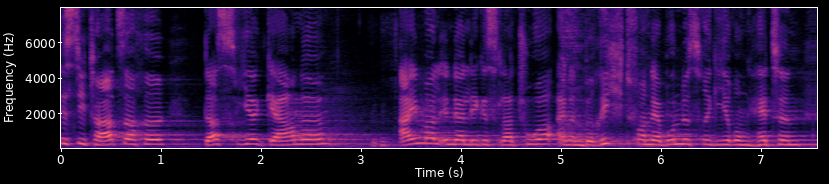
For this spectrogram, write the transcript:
ist die Tatsache, dass wir gerne einmal in der Legislatur einen Bericht von der Bundesregierung hätten,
